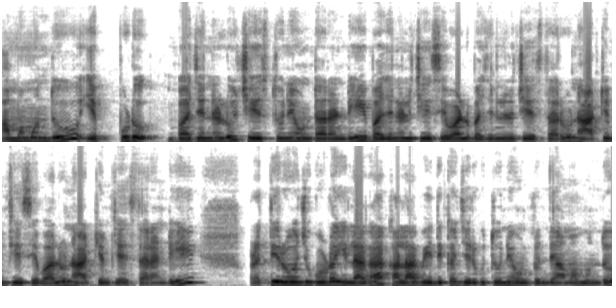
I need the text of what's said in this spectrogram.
అమ్మ ముందు ఎప్పుడు భజనలు చేస్తూనే ఉంటారండి. భజనలు చేసేవాళ్ళు భజనలు చేస్తారు. నాట్యం చేసేవాళ్ళు నాట్యం చేస్తారండి. ప్రతిరోజు కూడా ఇలాగా కళావేదిక జరుగుతూనే ఉంటుంది అమ్మ ముందు.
